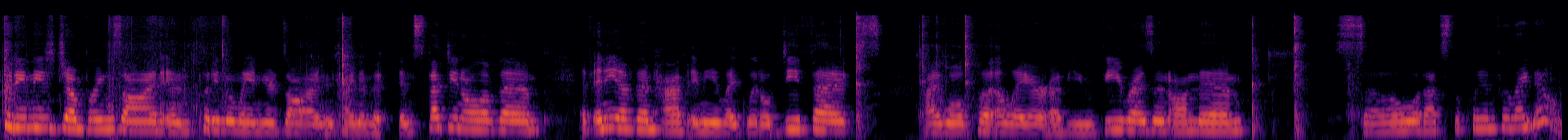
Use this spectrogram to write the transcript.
putting these jump rings on and putting the lanyards on and kind of inspecting all of them. If any of them have any like little defects, I will put a layer of UV resin on them. So that's the plan for right now.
